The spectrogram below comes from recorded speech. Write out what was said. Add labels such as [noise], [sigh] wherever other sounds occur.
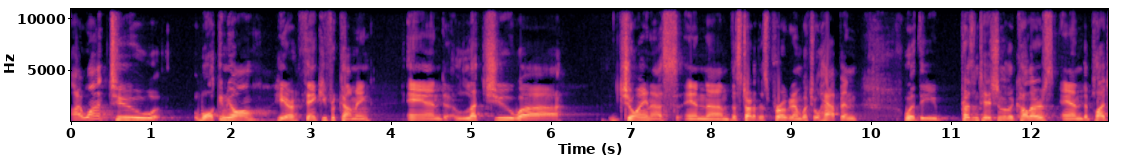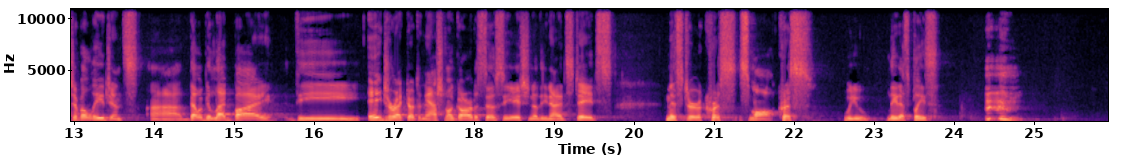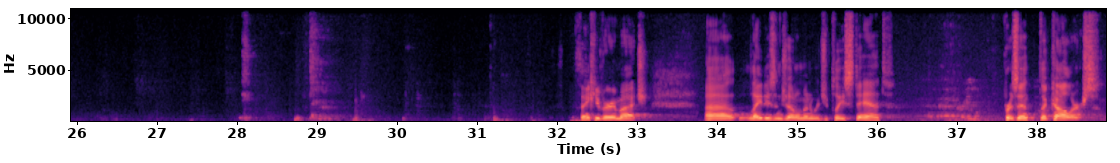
I want to welcome you all here. Thank you for coming and let you uh, join us in um, the start of this program, which will happen with the presentation of the colors and the Pledge of Allegiance uh, that would be led by the aid director at the National Guard Association of the United States, Mr. Chris Small. Chris, will you lead us, please? [clears throat] Thank you very much. Uh, Ladies and gentlemen, would you please stand? Present the colors.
